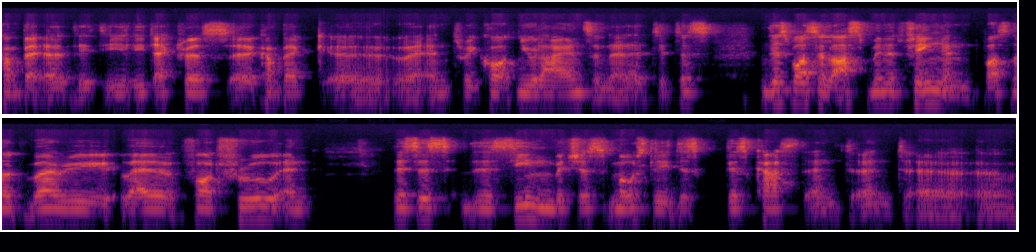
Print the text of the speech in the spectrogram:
come back. Uh, the, the lead actress uh, come back uh, and record new lines, and then I did this. This was a last minute thing and was not very well thought through. And this is the scene which is mostly dis- discussed and and uh, uh,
